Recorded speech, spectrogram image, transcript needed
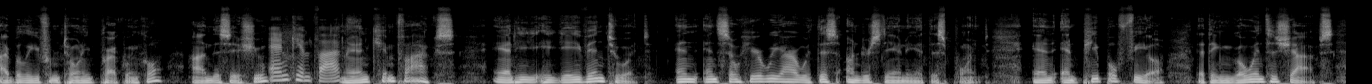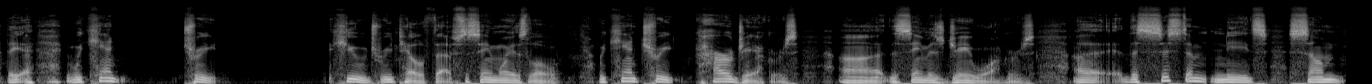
I believe, from Toni Preckwinkle on this issue and Kim Foxx. and Kim Foxx, and he, he gave into it. And, and so here we are with this understanding at this point. And, and people feel that they can go into shops. They, uh, we can't treat huge retail thefts the same way as low. We can't treat carjackers uh, the same as jaywalkers. Uh, the system needs some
